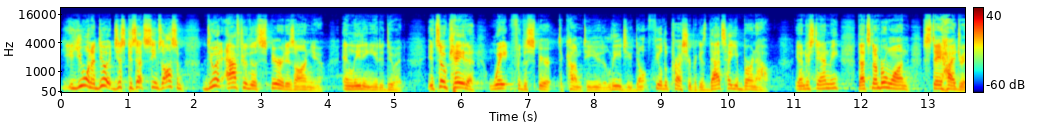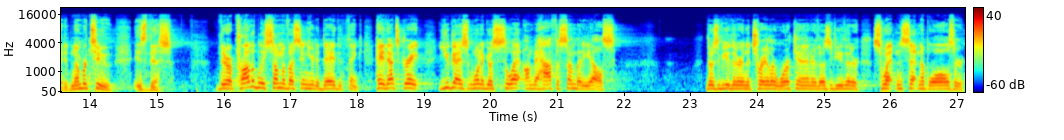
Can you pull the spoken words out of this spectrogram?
You want to do it just because that seems awesome. Do it after the Spirit is on you and leading you to do it. It's okay to wait for the Spirit to come to you, to lead you. Don't feel the pressure because that's how you burn out. You understand me? That's number one, stay hydrated. Number two is this. There are probably some of us in here today that think, hey, that's great. You guys want to go sweat on behalf of somebody else. Those of you that are in the trailer working, or those of you that are sweating, setting up walls, or, I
